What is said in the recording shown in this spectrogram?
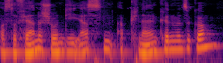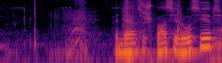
aus der Ferne schon die ersten abknallen können, wenn sie kommen. Wenn der ganze Spaß hier losgeht.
